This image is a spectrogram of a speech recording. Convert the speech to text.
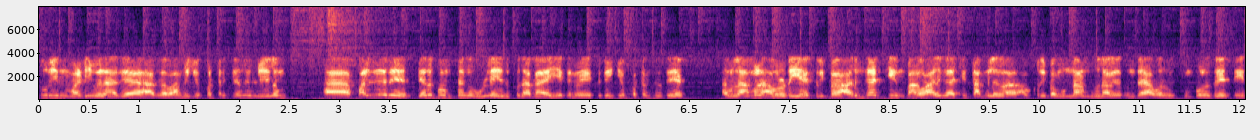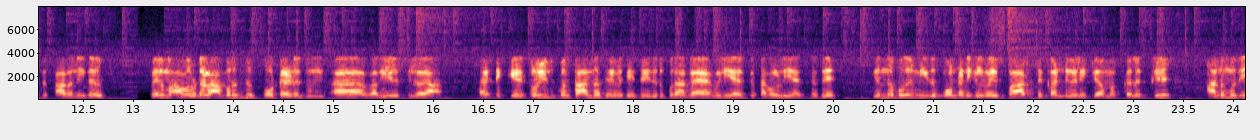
சூரியன் வடிவிலாக அங்கு அமைக்கப்பட்டிருக்கிறது. மேலும் பல்வேறு சிறப்பம்சங்கள் உள்ளே இருப்பதாக ஏற்கனவே தெரிவிக்கப்பட்டிருந்தது. அது இல்லாமல் அவருடைய குறிப்பாக அருங்காட்சியின் அருங்காட்சி தமிழக குறிப்பாக முன்னாள் முதலாக இருந்த அவர் இருக்கும் பொழுது செய்த சாதனைகள். மேலும் அவருடன் அமர்ந்து போட்டோ எடுக்கும் வகையில் சில தொழில்நுட்பம் சார்ந்த சில விஷயம் செய்திருப்பதாக வெளியாக தகவல் வெளியாக இருக்கிறது இருந்த போதிலும் இது போன்ற நிகழ்வை பார்த்து கண்டுகளிக்க மக்களுக்கு அனுமதி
